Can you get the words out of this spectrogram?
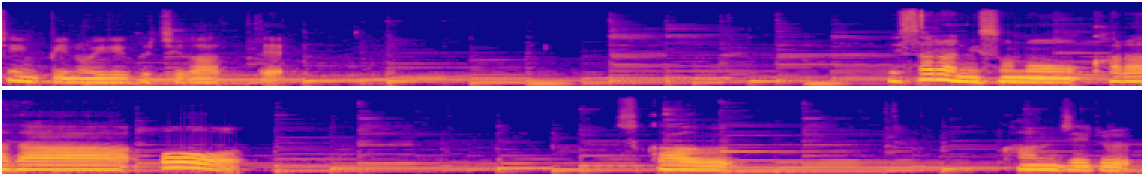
神秘の入り口があって、で、さらにその体を使う、感じる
